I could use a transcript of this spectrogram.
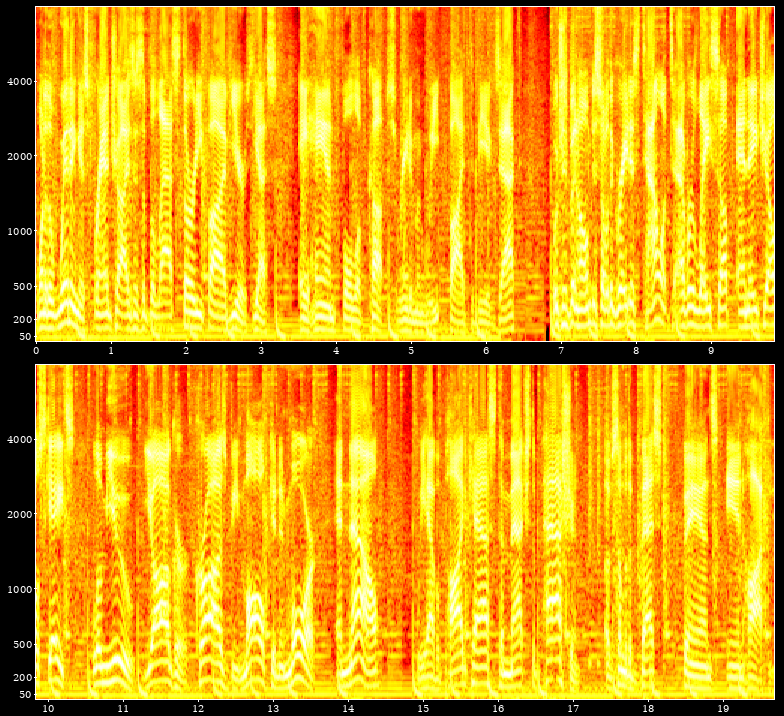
one of the winningest franchises of the last 35 years. Yes, a handful of cups, Read 'em and Wheat, five to be exact which has been home to some of the greatest talent to ever lace up NHL skates Lemieux, Jagr, Crosby, Malkin, and more. And now we have a podcast to match the passion of some of the best fans in hockey.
